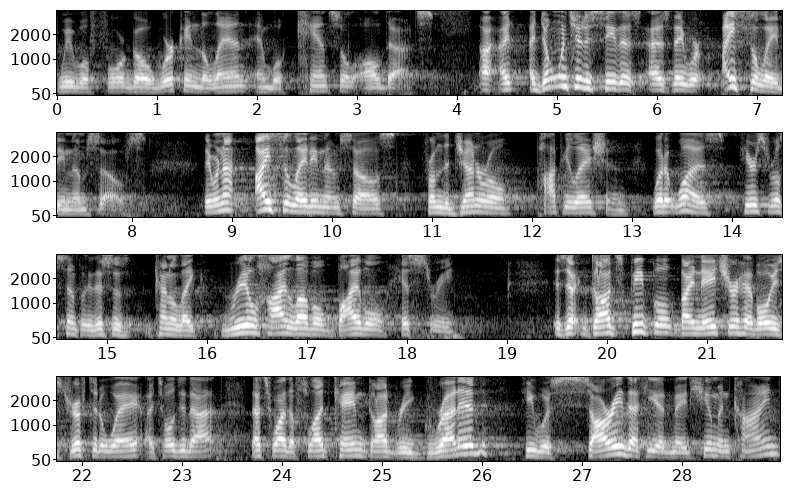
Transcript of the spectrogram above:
we will forego working the land and will cancel all debts. I, I, don't want you to see this as they were isolating themselves. They were not isolating themselves from the general population. What it was, here's real simply this is kind of like real high level Bible history is that God's people by nature have always drifted away. I told you that. That's why the flood came. God regretted, He was sorry that He had made humankind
